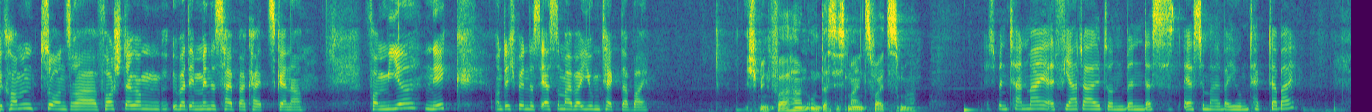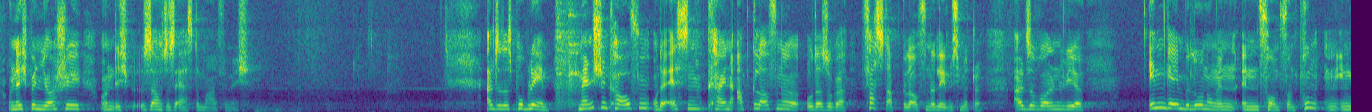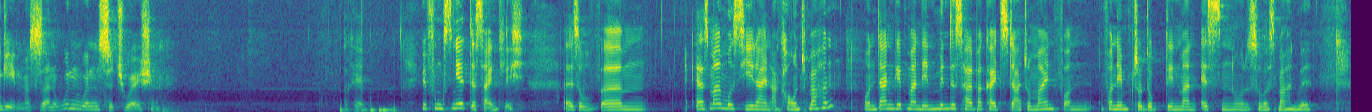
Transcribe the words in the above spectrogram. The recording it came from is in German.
Willkommen zu unserer Vorstellung über den Mindesthaltbarkeitsscanner. Von mir, Nick, und ich bin das erste Mal bei Jugendtech dabei. Ich bin Fahan und das ist mein zweites Mal. Ich bin Tanmai, elf Jahre alt und bin das erste Mal bei Jugendtech dabei. Und ich bin Yoshi und ich ist auch das erste Mal für mich. Also das Problem, Menschen kaufen oder essen keine abgelaufene oder sogar fast abgelaufene Lebensmittel. Also wollen wir Ingame-Belohnungen in Form von Punkten ihnen geben. Es ist eine Win-Win-Situation. Okay, wie funktioniert das eigentlich? Also ähm, erstmal muss jeder einen Account machen und dann gibt man den Mindesthaltbarkeitsdatum ein von, von dem Produkt, den man essen oder sowas machen will.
